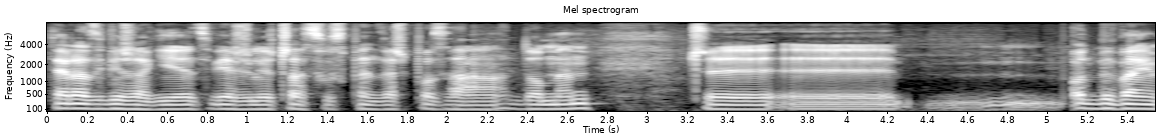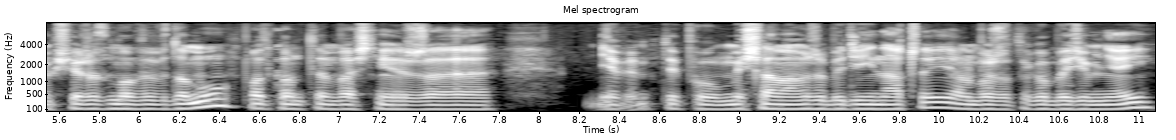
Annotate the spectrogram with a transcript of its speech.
teraz wiesz jak jest, wiesz ile czasu spędzasz poza domem, czy y, odbywają się rozmowy w domu pod kątem właśnie, że nie wiem, typu myślałam, że będzie inaczej, albo że tego będzie mniej?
